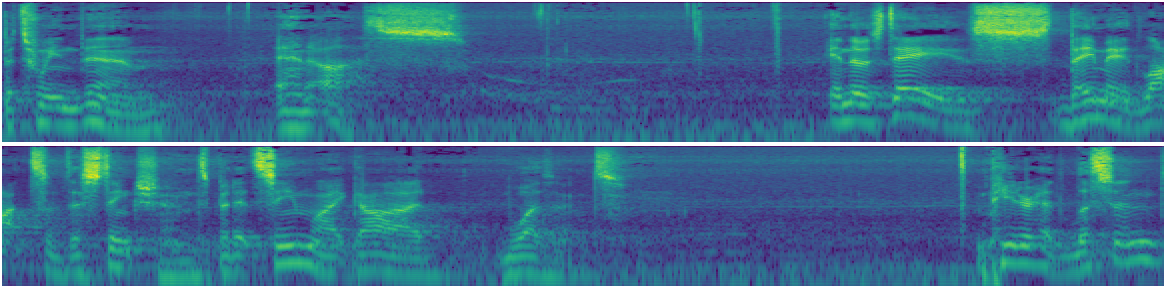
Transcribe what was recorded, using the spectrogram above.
between them and us. In those days, they made lots of distinctions, but it seemed like God wasn't. Peter had listened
